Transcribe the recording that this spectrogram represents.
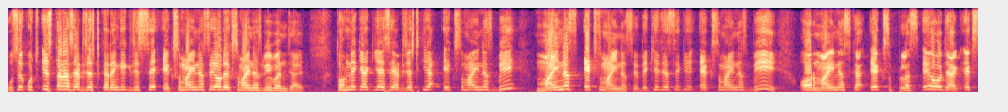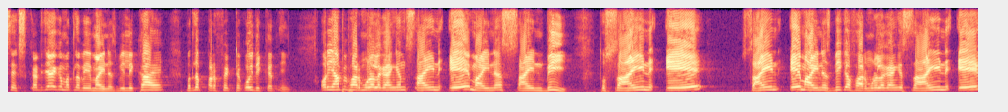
उसे कुछ इस तरह से एडजस्ट करेंगे जिससे एक्स माइनस ए और एक्स माइनस बी बन जाए। तो हमने क्या किया, इसे एडजस्ट किया X minus B minus X minus A देखिए, जैसे कि एक्स माइनस बी और माइनस का एक्स प्लस ए हो जाएगा एक्स एक्स कट जाएगा मतलब ए माइनस बी लिखा है मतलब परफेक्ट है, कोई दिक्कत नहीं। और यहाँ पे फार्मूला लगाएँगे हम sine A minus sine B तो sine A sine A minus B का फार्मूला लगाएँगे साइन ए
